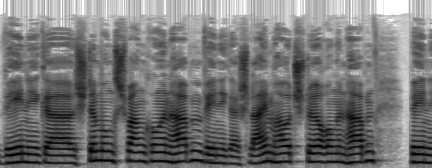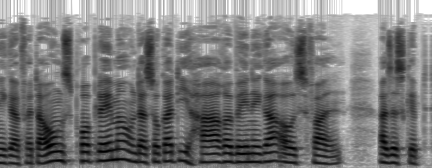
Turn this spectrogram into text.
weniger Stimmungsschwankungen haben, weniger Schleimhautstörungen haben, weniger Verdauungsprobleme und dass sogar die Haare weniger ausfallen. Also es gibt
